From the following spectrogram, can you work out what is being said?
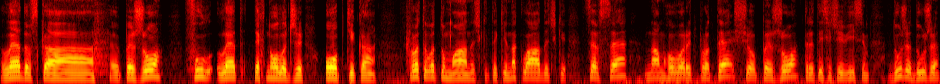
ледовська е, Peugeot, Full LED Technology оптика, противотуманочки, такі накладочки. Це все нам говорить про те, що Peugeot 3008 дуже-дуже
